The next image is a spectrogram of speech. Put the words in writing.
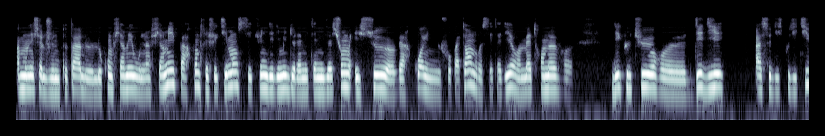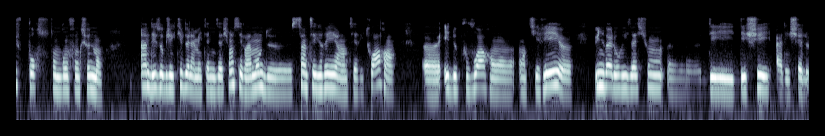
à, mon échelle, je ne peux pas le, confirmer ou l'infirmer. Par contre, effectivement, c'est une des limites de la méthanisation et ce euh, vers quoi il ne faut pas tendre, c'est-à-dire mettre en œuvre des cultures euh, dédiées à ce dispositif pour son bon fonctionnement. Un des objectifs de la méthanisation, c'est vraiment de s'intégrer à un territoire et de pouvoir en tirer une valorisation euh, des déchets à l'échelle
